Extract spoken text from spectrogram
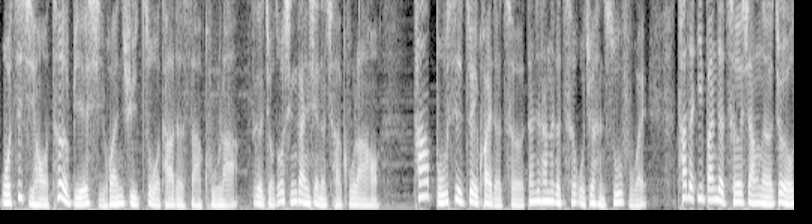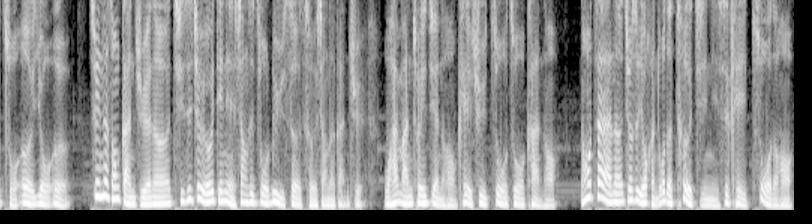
我自己哈特别喜欢去坐它的沙库拉，这个九州新干线的沙库拉哈。它不是最快的车，但是它那个车我觉得很舒服诶。它的一般的车厢呢就有左二右二，所以那种感觉呢，其实就有一点点像是坐绿色车厢的感觉，我还蛮推荐的哈，可以去坐坐看哈。然后再来呢，就是有很多的特辑你是可以坐的哈，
